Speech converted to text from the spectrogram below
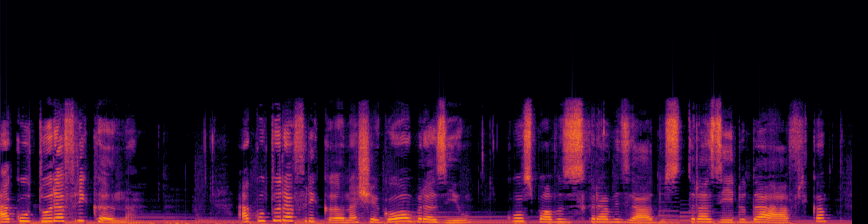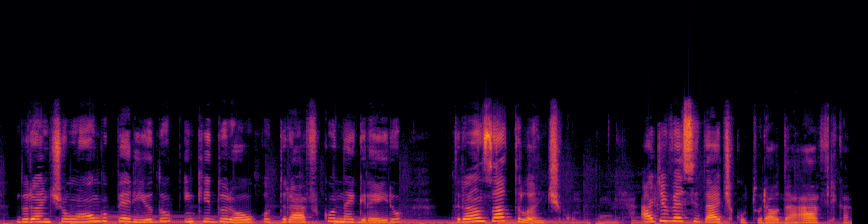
A cultura africana. A cultura africana chegou ao Brasil com os povos escravizados trazidos da África durante um longo período em que durou o tráfico negreiro transatlântico. A diversidade cultural da África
